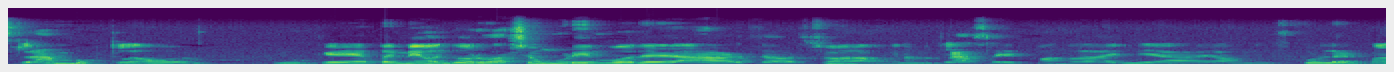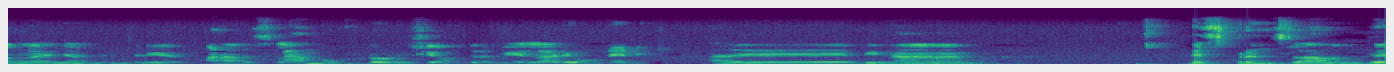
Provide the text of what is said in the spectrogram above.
ஸ்லாம் புக்லாம் வரும். நமக்கு எப்பயுமே வந்து ஒரு வருஷம் முடியும் போது அடுத்த வருஷம் அவங்க நம்ம கிளாஸ்ல இருப்பாங்களா இல்லையா? அவங்க ஸ்கூல்ல இருப்பாங்களா இல்லையா? நமக்கு தெரியாது. ஆனால் அது ஸ்லாம் புக்ன்ற ஒரு விஷயம் வந்து நம்ம எல்லாரையும் ஒன்று நினைக்கும் அது எப்படின்னா பெஸ்ட் ஃப்ரெண்ட்ஸ்லாம் வந்து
